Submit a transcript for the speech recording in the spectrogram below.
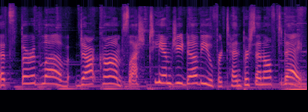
That's thirdlove.com slash TMGW for 10% off today.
